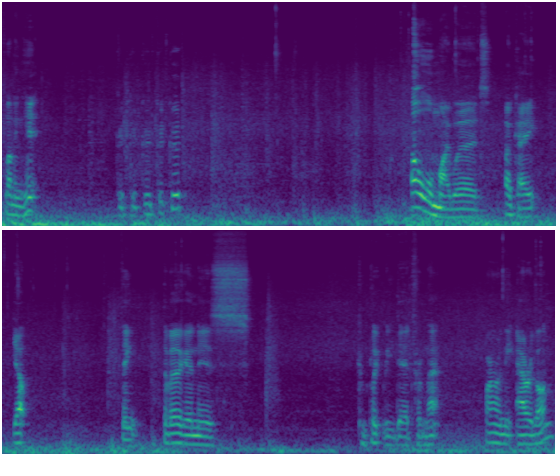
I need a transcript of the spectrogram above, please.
Plumbing hit. Good, good, good, good, good. Oh my word. Okay. Yep. I think the Vergen is completely dead from that. Firing the Aragon.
